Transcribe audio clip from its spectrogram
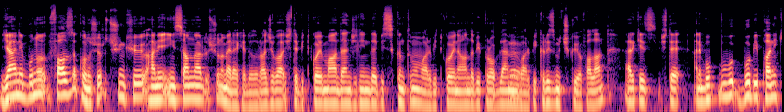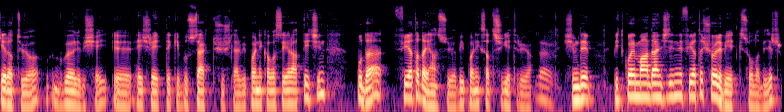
Yani bunu fazla konuşuyoruz çünkü hani insanlar şunu merak ediyorlar. Acaba işte Bitcoin madenciliğinde bir sıkıntı mı var? Bitcoin ağında bir problem mi Evet. var? Bir kriz mi çıkıyor falan. Herkes işte hani bu, bu, bu bir panik yaratıyor. Bu böyle bir şey. E, hash rate'deki bu sert düşüşler bir panik havası yarattığı için bu da fiyata da yansıyor. Bir panik satışı getiriyor. Evet. Şimdi Bitcoin madenciliğinin fiyata şöyle bir etkisi olabilir.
